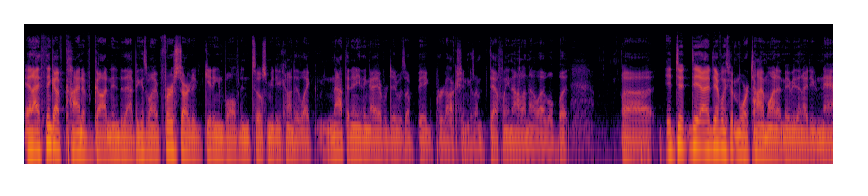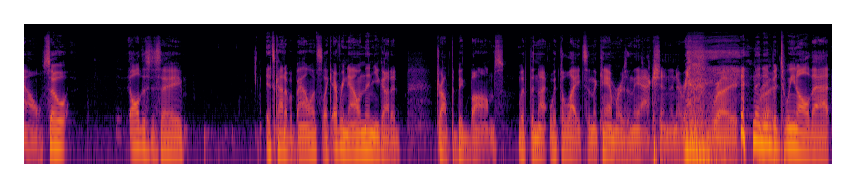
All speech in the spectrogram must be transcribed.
And I think I've kind of gotten into that because when I first started getting involved in social media content, like not that anything I ever did was a big production because I'm definitely not on that level, but uh, it did, did. I definitely spent more time on it maybe than I do now. So all this to say, it's kind of a balance. Like every now and then, you got to drop the big bombs with the ni- with the lights and the cameras and the action and everything. Right. and then in between all that,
